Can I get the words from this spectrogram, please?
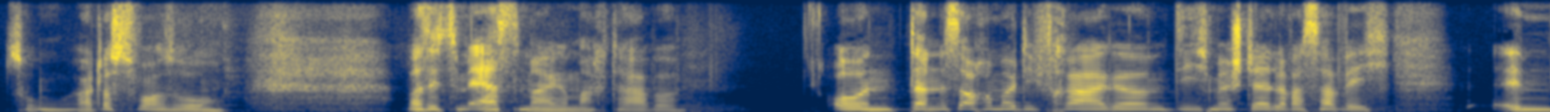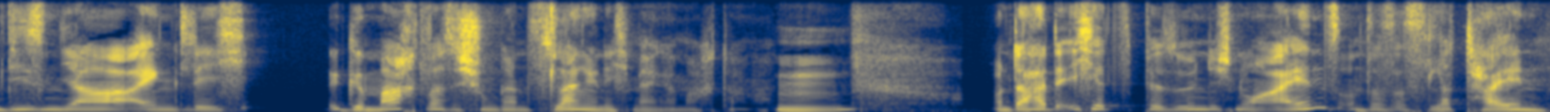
So, ja, das war so, was ich zum ersten Mal gemacht habe. Und dann ist auch immer die Frage, die ich mir stelle, was habe ich in diesem Jahr eigentlich gemacht, was ich schon ganz lange nicht mehr gemacht habe. Mhm. Und da hatte ich jetzt persönlich nur eins und das ist Latein.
